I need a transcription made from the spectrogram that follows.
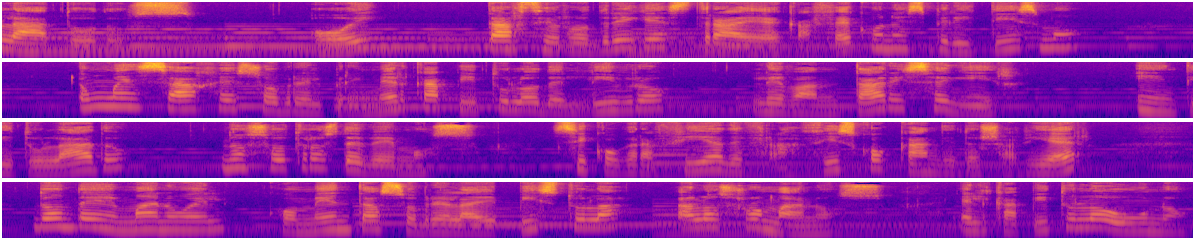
Hola a todos. Hoy Tarcio Rodríguez trae a Café con Espiritismo un mensaje sobre el primer capítulo del libro Levantar y Seguir, intitulado Nosotros debemos, psicografía de Francisco Cándido Xavier, donde Emmanuel comenta sobre la epístola a los romanos, el capítulo 1,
